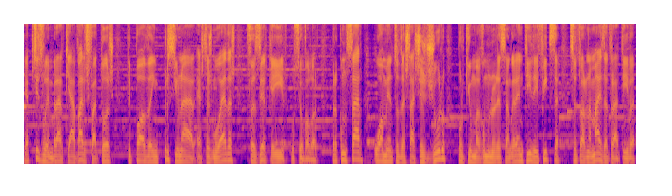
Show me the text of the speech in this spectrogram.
é preciso lembrar que há vários fatores que podem pressionar estas moedas, fazer cair o seu valor. Para começar, o aumento das taxas de juro, porque uma remuneração garantida e fixa se torna mais atrativa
